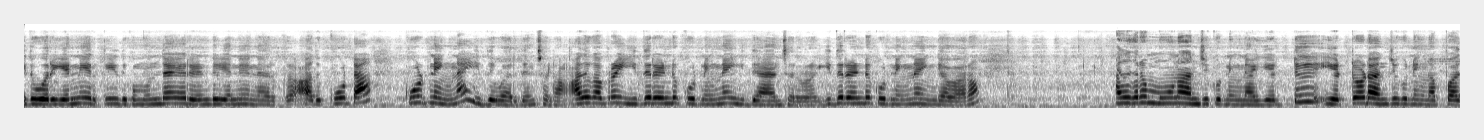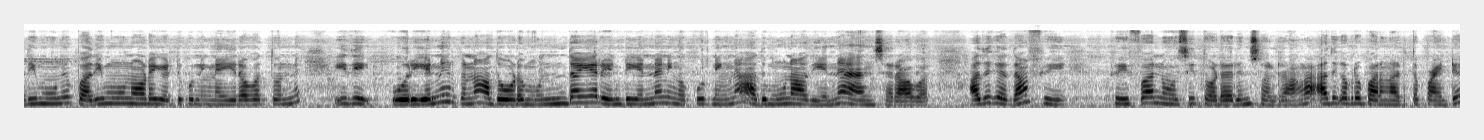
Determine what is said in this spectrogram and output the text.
இது ஒரு எண் இருக்குது இதுக்கு முந்தைய ரெண்டு எண் என்ன இருக்குது அது கூட்டா கூட்டினீங்கன்னா இது வருதுன்னு சொல்கிறாங்க அதுக்கப்புறம் இது ரெண்டு கூட்டினீங்கன்னா இது ஆன்சர் வரும். இது ரெண்டு கூட்டினீங்கன்னா இங்கே வரும். அதுக்கப்புறம் மூணு அஞ்சு கூட்டினீங்கன்னா எட்டு எட்டோட அஞ்சு கூட்டினிங்கண்ணா பதிமூணு பதிமூணோட எட்டு கூட்டினீங்கன்னா இருபத்தொன்று இது ஒரு எண் இருக்குன்னா அதோட முந்தைய ரெண்டு எண்ணை நீங்கள் கூட்டினீங்கன்னா அது மூணாவது எண்ணை ஆன்சராக வரும். அதுக்கு தான் ஃபி ஃபிஃபனோசி தொடருன்னு சொல்கிறாங்க அதுக்கப்புறம் பாருங்கள் அடுத்த பாயிண்ட்டு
